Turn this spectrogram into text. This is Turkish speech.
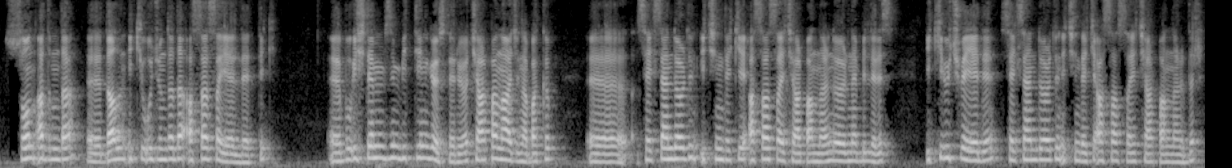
Son adımda e, dalın iki ucunda da asal sayı elde ettik. E, bu işlemimizin bittiğini gösteriyor. Çarpan ağacına bakıp e, 84'ün içindeki asal sayı çarpanlarını öğrenebiliriz. 2, 3 ve 7 84'ün içindeki asal sayı çarpanlarıdır.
